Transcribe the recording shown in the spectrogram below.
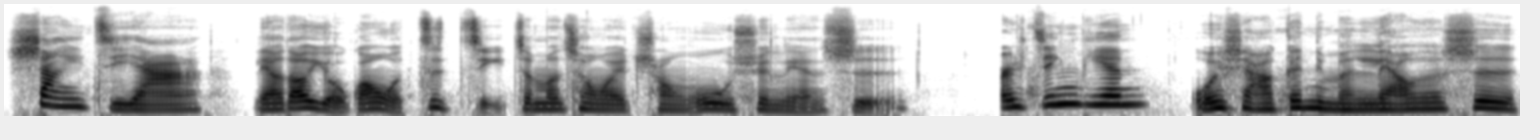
上一集啊，聊到有关我自己怎么成为宠物训练师，而今天我想要跟你们聊的是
